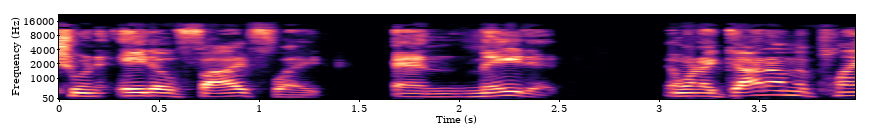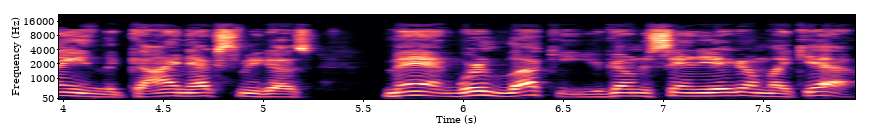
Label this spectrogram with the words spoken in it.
to an 805 flight and made it. And when I got on the plane, the guy next to me goes, "Man, we're lucky. You're going to San Diego?" I'm like, "Yeah."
